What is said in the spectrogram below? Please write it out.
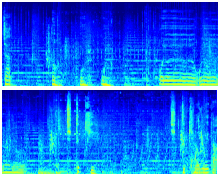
자, 어, 오, 오, 오요요요요, 오요요요요. 치트키. 치트키 너구리다.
